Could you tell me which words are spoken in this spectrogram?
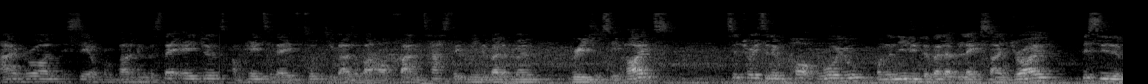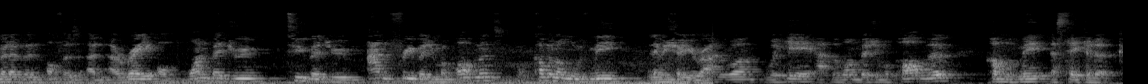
Hi everyone, it's Theo from Perkins Estate Agents. I'm here today to talk to you guys about our fantastic new development, Regency Heights. Situated in Park Royal on the newly developed Lakeside Drive, this new development offers an array of one bedroom, two bedroom and three bedroom apartments. Come along with me, let me show you around. Everyone, we're here at the one bedroom apartment. Come with me, let's take a look.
